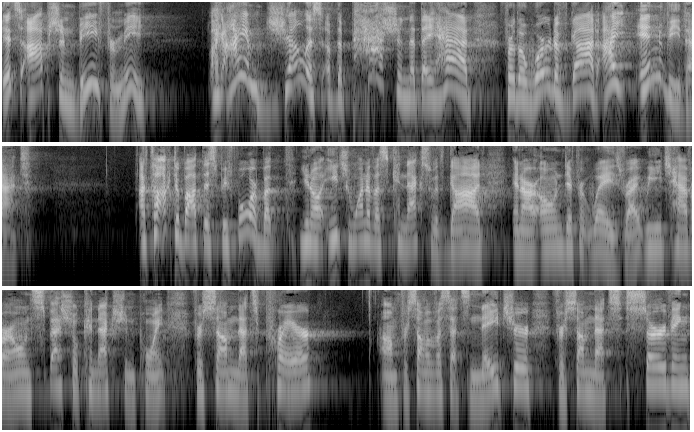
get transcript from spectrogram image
it's option B for me. Like, I am jealous of the passion that they had for the Word of God. I envy that. I've talked about this before, but you know, each one of us connects with God in our own different ways, right? We each have our own special connection point. For some, that's prayer. Um, for some of us, that's nature. For some, that's serving.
